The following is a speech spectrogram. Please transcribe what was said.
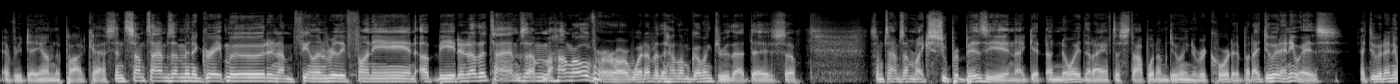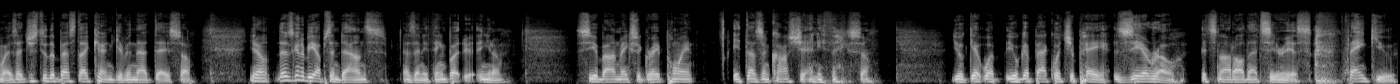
every day on the podcast. And sometimes I'm in a great mood and I'm feeling really funny and upbeat, and other times I'm hungover or whatever the hell I'm going through that day. So sometimes I'm like super busy and I get annoyed that I have to stop what I'm doing to record it, but I do it anyways. I do it anyways. I just do the best I can given that day. So, you know, there's going to be ups and downs as anything, but you know, Siobhan makes a great point. It doesn't cost you anything. So you'll get what you'll get back what you pay. Zero. It's not all that serious. Thank you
